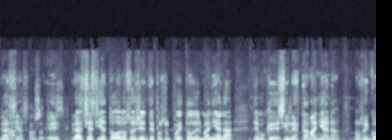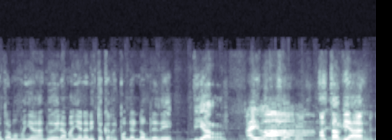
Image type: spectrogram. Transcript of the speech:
gracias. ¿eh? Gracias y a todos los oyentes, por supuesto, del mañana, tenemos que decirle hasta mañana. Nos reencontramos mañana a las 9 de la mañana en esto que responde al nombre de Viar. Ahí va. hasta Viar.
